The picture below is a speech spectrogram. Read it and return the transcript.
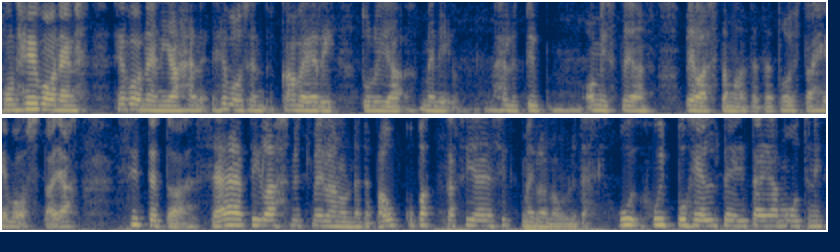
kun hevonen, hevonen ja hän, hevosen kaveri tuli ja meni, hälytti omistajan pelastamaan tätä toista hevosta. Ja sitten tuo säätila, nyt meillä on ollut näitä paukkupakkasia ja sitten meillä on ollut niitä hu- huippuhelteitä ja muut, niin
